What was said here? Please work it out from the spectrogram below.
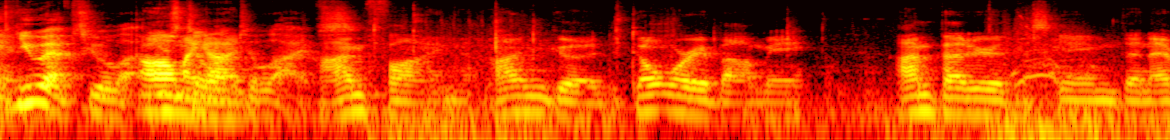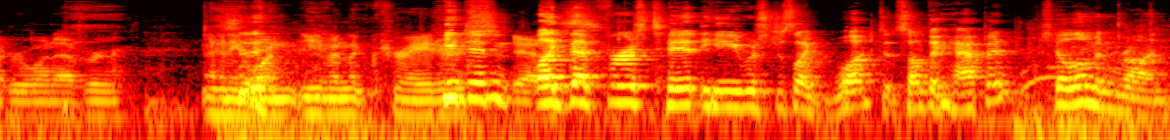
Okay, you have two lives. Oh you my still God. have two lives. I'm fine. I'm good. Don't worry about me. I'm better at this game than everyone ever. Anyone, even the creators. He didn't Yes. like that first hit. He was just like, "What? Did something happen? Kill him and run."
